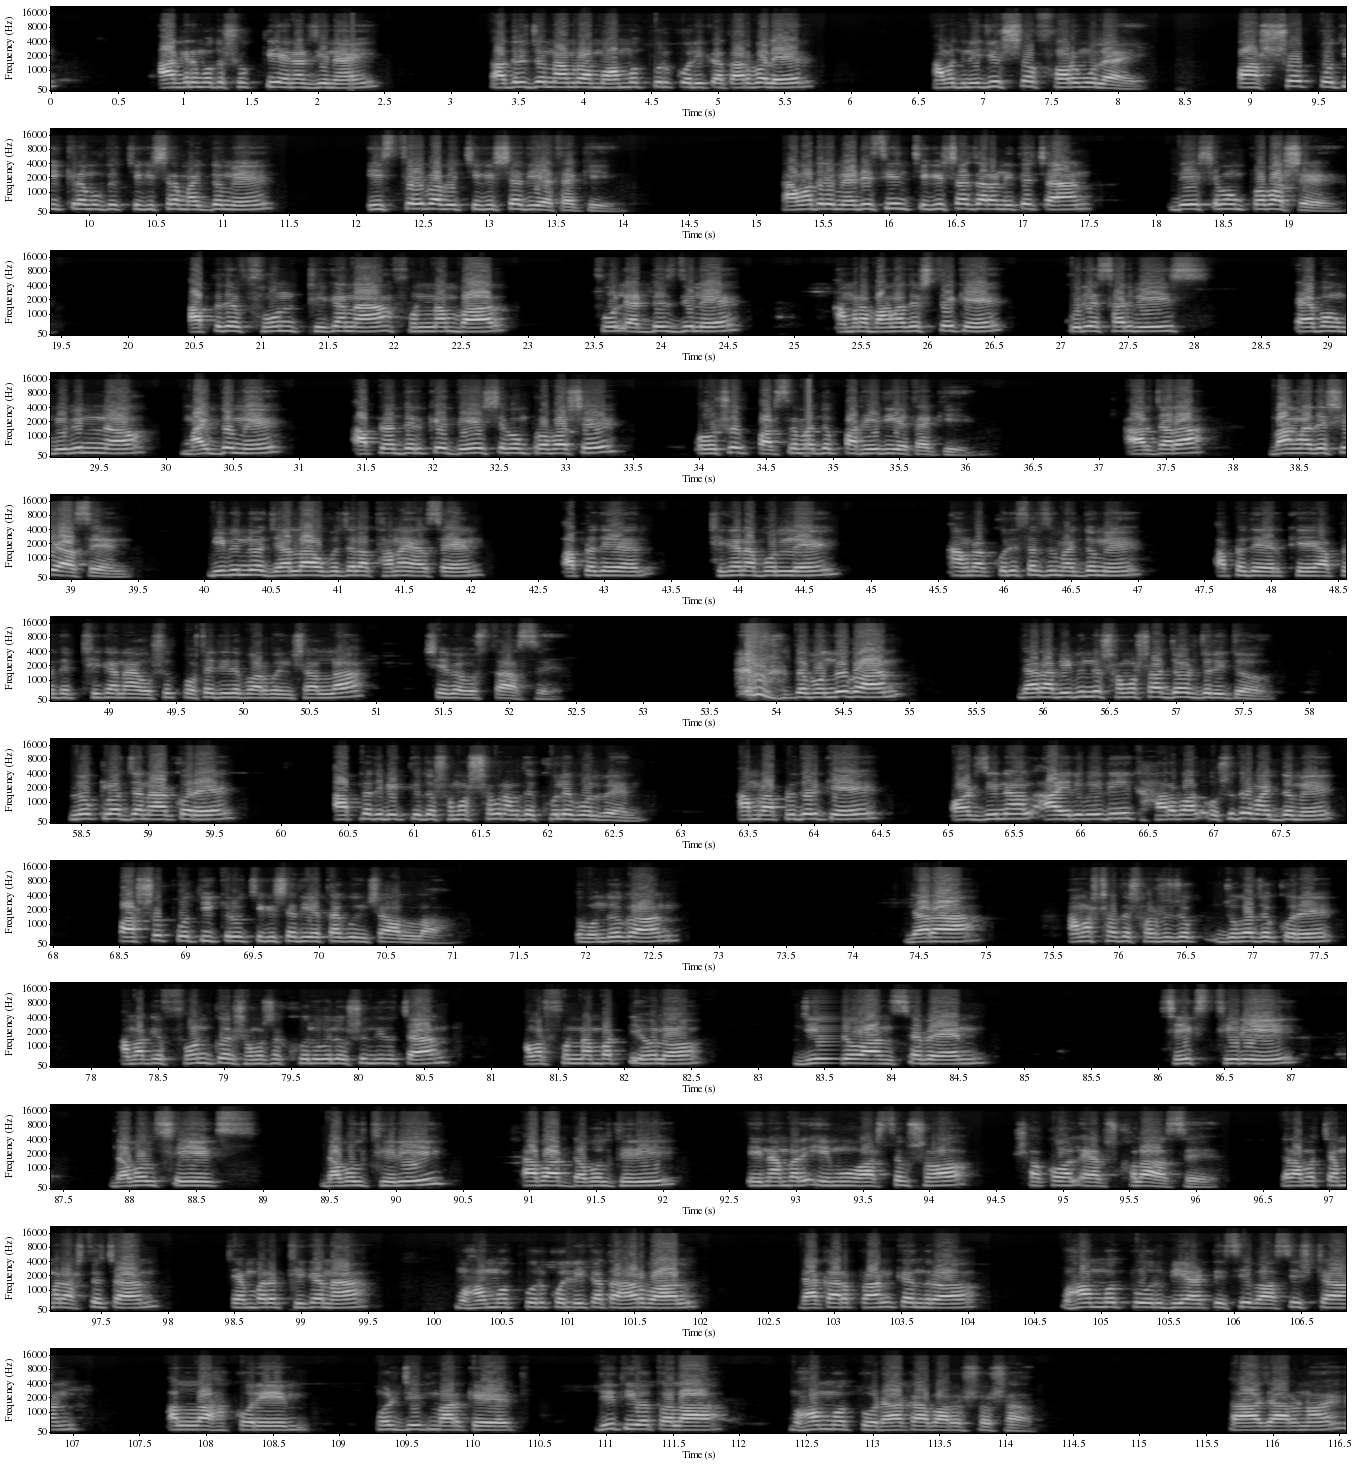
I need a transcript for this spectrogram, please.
আগের মতো শক্তি এনার্জি নাই, তাদের জন্য আমরা মোহাম্মদপুর কলিকাতা আরবালের আমাদের নিজস্ব ফর্মুলায় পার্শ্ব প্রতিক্রিয়া মুক্ত চিকিৎসার মাধ্যমে স্থায়ীভাবে চিকিৎসা দিয়ে থাকি। আমাদের মেডিসিন চিকিৎসা যারা নিতে চান দেশ এবং প্রবাসে, আপনাদের ফোন ঠিকানা ফোন নাম্বার ফুল অ্যাড্রেস দিলে আমরা বাংলাদেশ থেকে কুরিয়ার সার্ভিস এবং বিভিন্ন মাধ্যমে আপনাদেরকে দেশ এবং প্রবাসে ঔষধ, পার্সেলের মাধ্যমে পাঠিয়ে দিয়ে থাকি। আর যারা বাংলাদেশে আছেন, বিভিন্ন জেলা, উপজেলা, থানায় আছেন, আপনাদের ঠিকানা বললে আমরা কুরিয়ার মাধ্যমে আপনাদেরকে আপনাদের ঠিকানা, ওষুধ পৌঁছে দিতে পারব ইনশাল্লাহ সেই ব্যবস্থা আছে। তো বন্ধুগণ, যারা বিভিন্ন সমস্যার জর্জরিত লোক লজ্জা না করে আপনাদের ব্যক্তিগত সমস্যাগুলো আমাদের খুলে বলবেন। আমরা আপনাদেরকে অরিজিনাল আয়ুর্বেদিক হার্বাল ওষুধের মাধ্যমে পার্শ্ব প্রতিক্রিয়া চিকিৎসা দিয়ে থাকব ইনশাআল্লাহ। তো বন্ধুগণ, যারা আমার সাথে সরাসরি যোগাযোগ করে আমাকে ফোন করে সমস্যা খুলে বলে ওষুধ দিতে চান, আমার ফোন নাম্বারটি হলো zero one seven six three double six double three, আবার ডাবল থ্রি এই নাম্বারে ইমো, হোয়াটসঅ্যাপ সহ সকল অ্যাপস খোলা আছে। যারা আমার চেম্বারে আসতে চান চেম্বারের ঠিকানা মোহাম্মদপুর, কলিকাতা, হারবাল, ঢাকার প্রাণকেন্দ্র Mohammadpur BRTC bus stand Allah Karim মসজিদ মার্কেট, দ্বিতীয় তলা, মোহাম্মদপুর, ঢাকা বারোশো সাত। আজ আর নয়,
